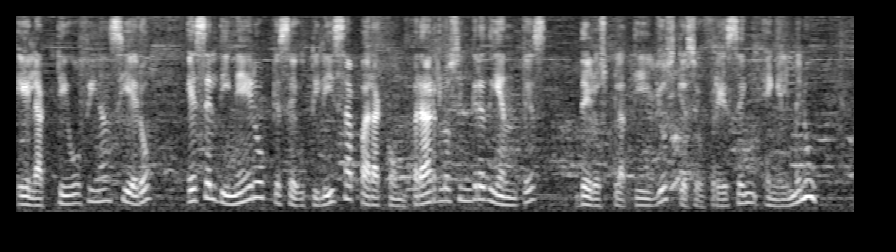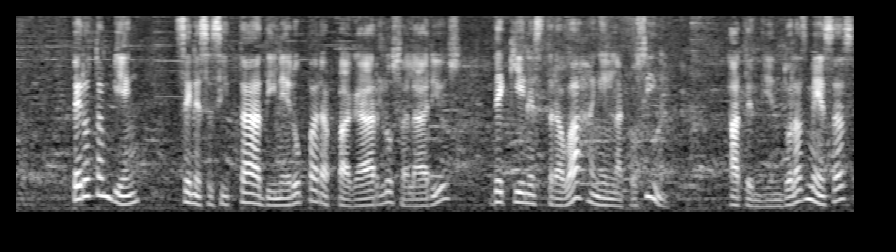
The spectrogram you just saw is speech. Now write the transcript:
el activo financiero es el dinero que se utiliza para comprar los ingredientes de los platillos que se ofrecen en el menú. Pero también se necesita dinero para pagar los salarios de quienes trabajan en la cocina, atendiendo las mesas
